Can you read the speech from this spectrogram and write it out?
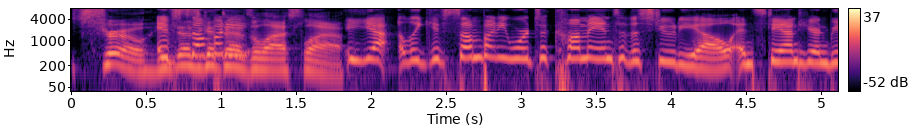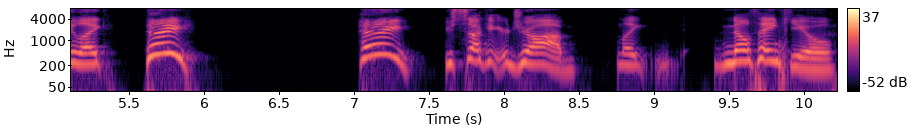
It's true. He If does get to somebody- have the last laugh. yeah, like if somebody were to come into the studio and stand here and be like, "Hey, hey, you suck at your job," like, no, thank you.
